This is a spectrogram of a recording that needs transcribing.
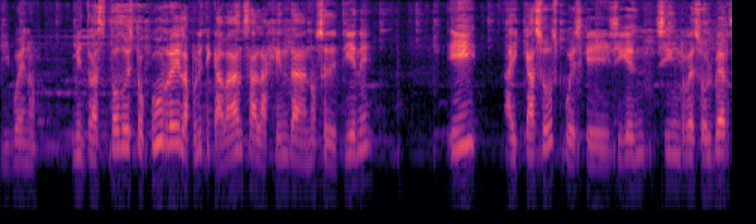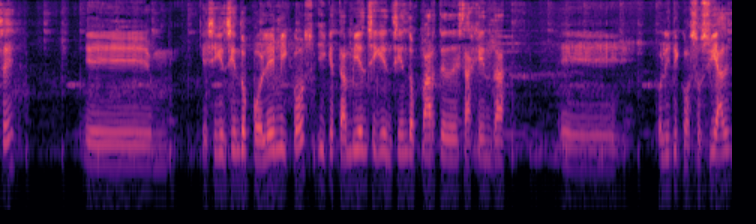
y bueno, Mientras todo esto ocurre, la política avanza, la agenda no se detiene y hay casos pues que siguen sin resolverse, eh, que siguen siendo polémicos y que también siguen siendo parte de esa agenda político-social,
